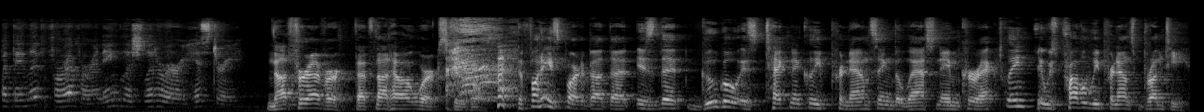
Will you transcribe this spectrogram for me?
But they lived forever in English literary history. Not forever. That's not how it works, Google. the funniest part about that is that Google is technically pronouncing the last name correctly. It was probably pronounced Brunty,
